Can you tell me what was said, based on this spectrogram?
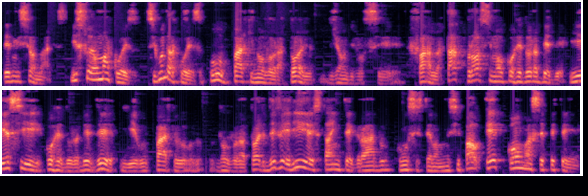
permissionárias. Isso é uma coisa. Segunda coisa, o Parque Novo Oratório, de onde você fala, está próximo ao corredor ABD. E esse corredor ABD e o Parque Novo Oratório deveria estar integrado com o sistema municipal e com a CPTM.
